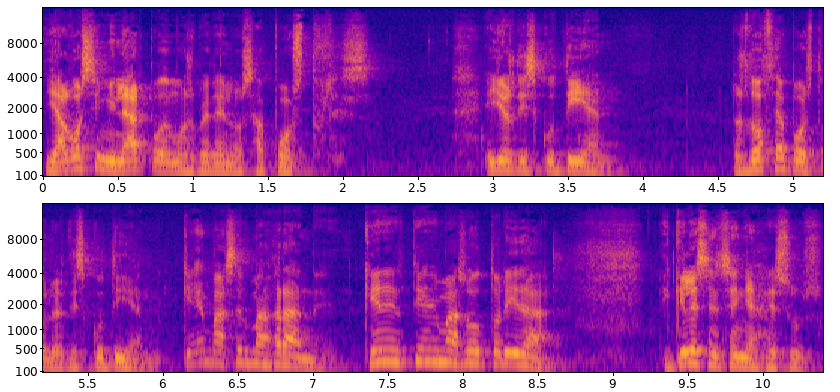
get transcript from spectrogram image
Y algo similar podemos ver en los apóstoles. Ellos discutían los doce apóstoles discutían, ¿quién va a ser más grande? ¿Quién tiene más autoridad? ¿Y qué les enseña Jesús?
